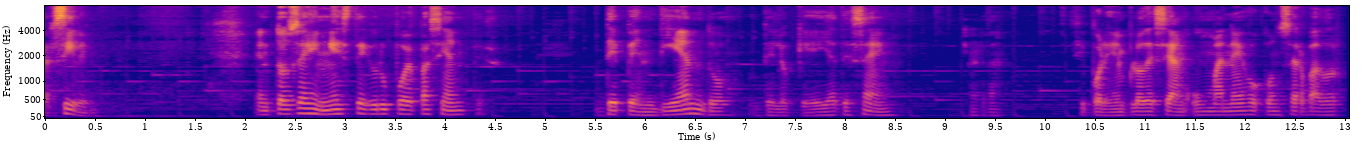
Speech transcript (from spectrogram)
perciben. Entonces, en este grupo de pacientes, dependiendo de lo que ellas deseen, ¿verdad? Si por ejemplo desean un manejo conservador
